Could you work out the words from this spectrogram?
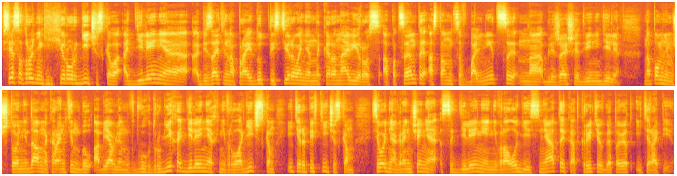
Все сотрудники хирургического отделения обязательно пройдут тестирование на коронавирус, а пациенты останутся в больнице на ближайшие две недели. Напомним, что недавно карантин был объявлен в двух других отделениях – неврологическом и терапевтическом. Сегодня ограничения с отделения неврологии сняты, к открытию готовят и терапию.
